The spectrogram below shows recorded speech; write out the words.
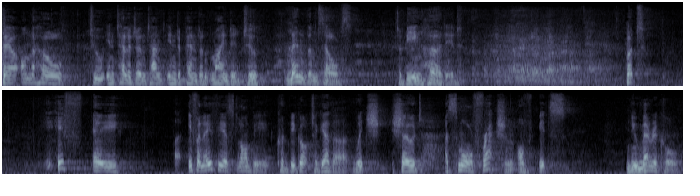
they are, on the whole, too intelligent and independent minded to lend themselves to being herded. But if, a, if an atheist lobby could be got together which showed a small fraction of its numerical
